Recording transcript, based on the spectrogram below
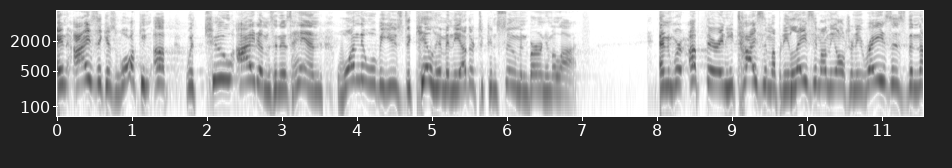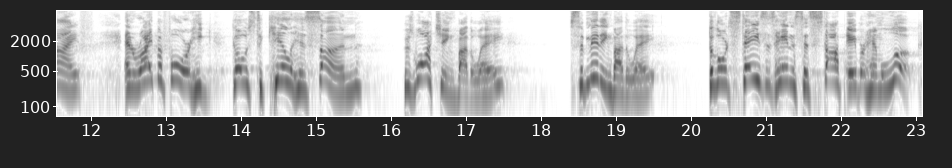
And Isaac is walking up with two items in his hand one that will be used to kill him, and the other to consume and burn him alive. And we're up there, and he ties him up and he lays him on the altar and he raises the knife and right before he goes to kill his son, who's watching, by the way, submitting, by the way, the Lord stays his hand and says, Stop, Abraham, look.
